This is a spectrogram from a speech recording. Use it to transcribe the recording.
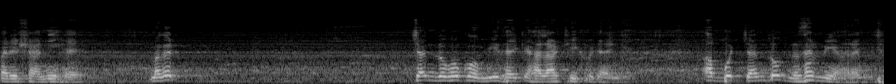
परेशानी है, मगर चंद लोगों को उम्मीद है कि हालात ठीक हो जाएँगे। अब वो चंद लोग नज़र नहीं आ रहे मुझे।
